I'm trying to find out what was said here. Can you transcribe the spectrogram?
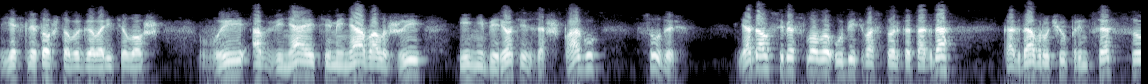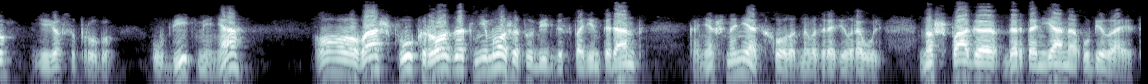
Если то, что вы говорите, ложь, вы обвиняете меня во лжи и не беретесь за шпагу? Сударь, я дал себе слово убить вас только тогда, когда вручу принцессу ее супругу. Убить меня? О, ваш пук розок не может убить, господин педант. Конечно, нет, холодно возразил Рауль, но шпага Д'Артаньяна убивает.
